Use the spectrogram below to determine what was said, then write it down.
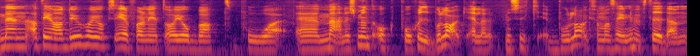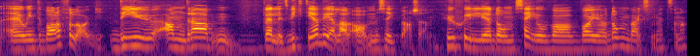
Men Athena, du har ju också erfarenhet och har jobbat på eh, management och på skivbolag, eller musikbolag som man säger nu för tiden, eh, och inte bara förlag. Det är ju andra väldigt viktiga delar av musikbranschen. Hur skiljer de sig och vad, vad gör de verksamheterna?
